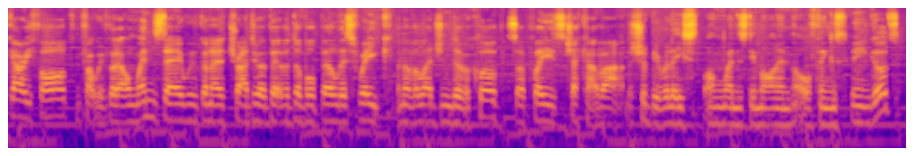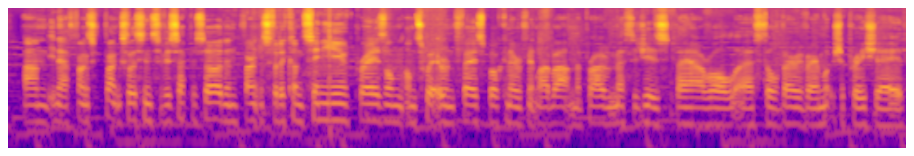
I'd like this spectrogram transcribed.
Gary Ford. In fact, we've got it on Wednesday. We're going to try to do a bit of a double bill this week. Another legend of a club. So please check out that. It should be released on Wednesday morning. All things being good. And you know, thanks thanks for listening to this episode, and thanks for the continued praise on, on Twitter and Facebook and everything like that, and the private messages. They are all uh, still very very much appreciated.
